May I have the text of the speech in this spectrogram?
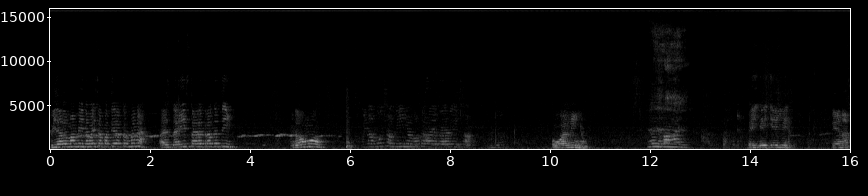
Cuidado, mami, no vayas a patear a tu hermana. Ahí está, detrás de ti. Domo. Cuida mucho al niño, no se vaya a hija. O al niño. Ey, ey, ey, ey. Diana.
